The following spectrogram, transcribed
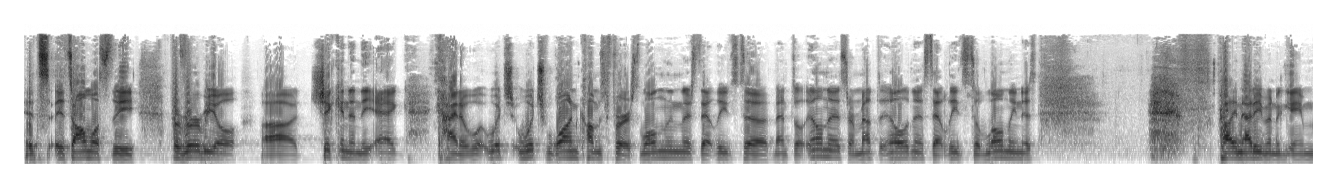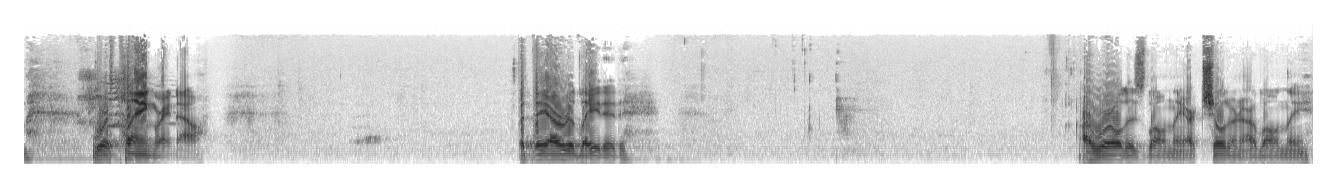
It's, it's almost the proverbial uh, chicken and the egg kind of which, which one comes first loneliness that leads to mental illness or mental illness that leads to loneliness Probably not even a game worth playing right now. But they are related. Our world is lonely. Our children are lonely.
